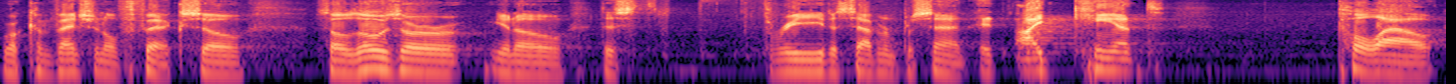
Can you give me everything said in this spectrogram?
were conventional fixed. So, so those are you know this three to seven percent. It I can't pull out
